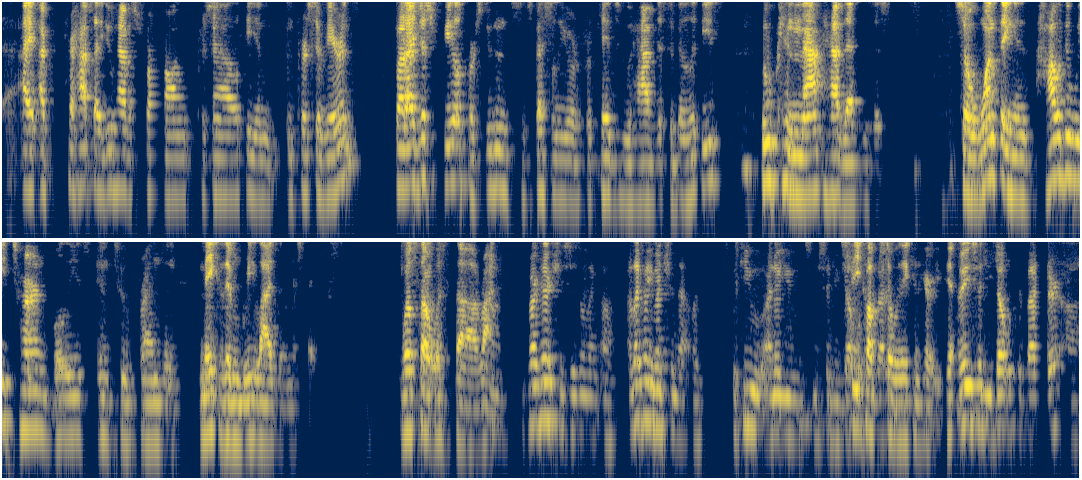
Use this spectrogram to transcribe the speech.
I, I perhaps I do have a strong personality and, and perseverance, but I just feel for students, especially or for kids who have disabilities, who cannot have that resistance. So one thing is, how do we turn bullies into friends and make them realize their mistakes? We'll start with uh, Ryan. If I could actually say something, um, I like how you mentioned that. Like with you, I know you you said you dealt Speak with up so they can hear you. Yeah. I know you said you dealt with it better, uh,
